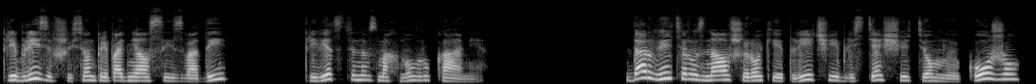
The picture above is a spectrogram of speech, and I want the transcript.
Приблизившись, он приподнялся из воды, приветственно взмахнул руками. Дар ветер узнал широкие плечи и блестящую темную кожу,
